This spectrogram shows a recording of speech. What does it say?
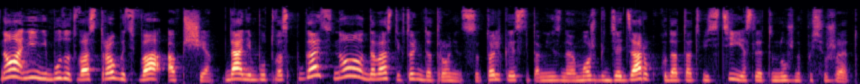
но они не будут вас трогать вообще. Да, они будут вас пугать, но до вас никто не дотронется, только если там, не знаю, может быть, взять за руку, куда-то отвести, если это нужно по сюжету.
